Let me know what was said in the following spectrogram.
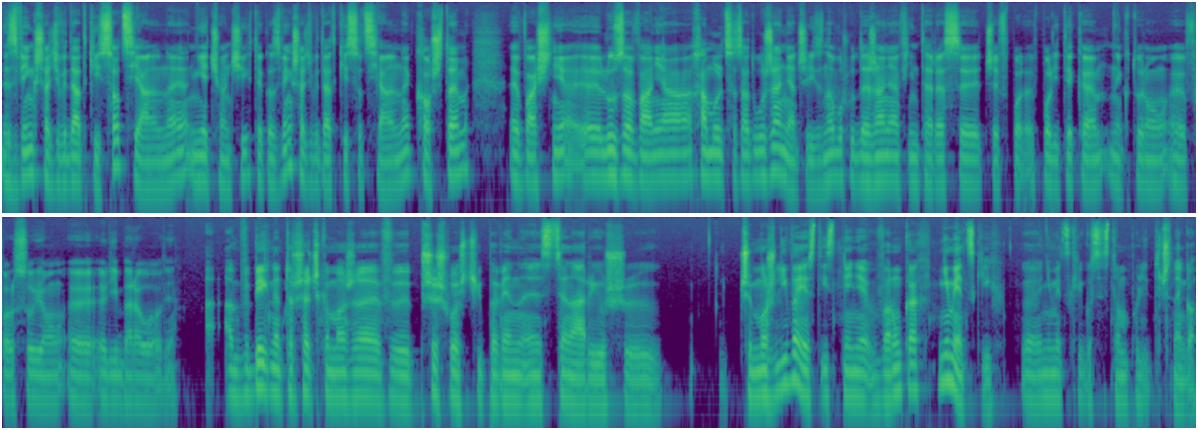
zwiększać wydatki socjalne, nie ciąć ich, tylko zwiększać wydatki socjalne kosztem właśnie luzowania hamulca zadłużenia, czyli znowuż uderzania w interesy czy w, w politykę, którą forsują e, liberałowie. A wybiegnę troszeczkę może w przyszłości pewien e, scenariusz. E, czy możliwe jest istnienie w warunkach niemieckich, niemieckiego systemu politycznego,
